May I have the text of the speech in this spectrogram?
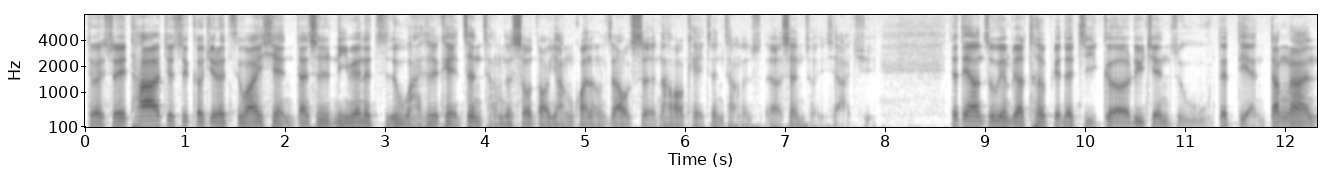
对，所以它就是隔绝了紫外线，但是里面的植物还是可以正常的受到阳光的照射，然后可以正常的呃生存下去。这典藏植物园比较特别的几个绿建筑的点，当然，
